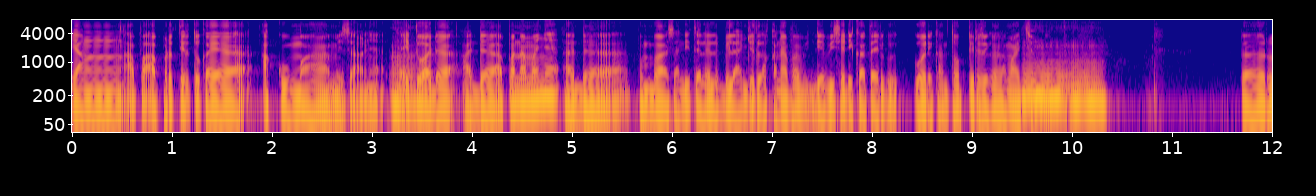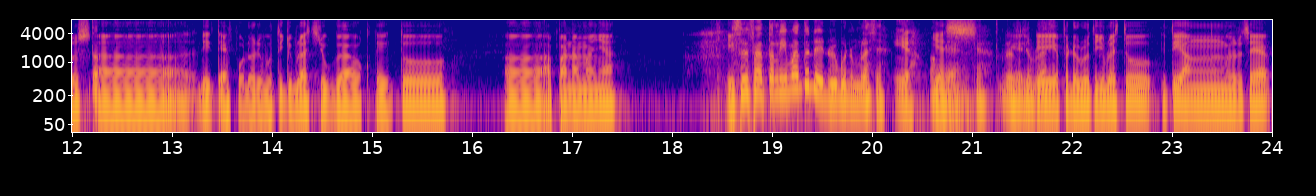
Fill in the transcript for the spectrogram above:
yang apa upper tier tuh kayak Akuma misalnya. Ya itu ada ada apa namanya? Ada pembahasan detailnya lebih lanjut lah kenapa dia bisa dikategorikan top tier segala macam gitu. Hmm, Terus eh, di TFO 2017 juga waktu itu eh, apa namanya? Ik- Street Fighter 5 tuh dari 2016 ya? Iya. Oke, yes. oke. Ya, Di pada 2017 tuh itu yang menurut saya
